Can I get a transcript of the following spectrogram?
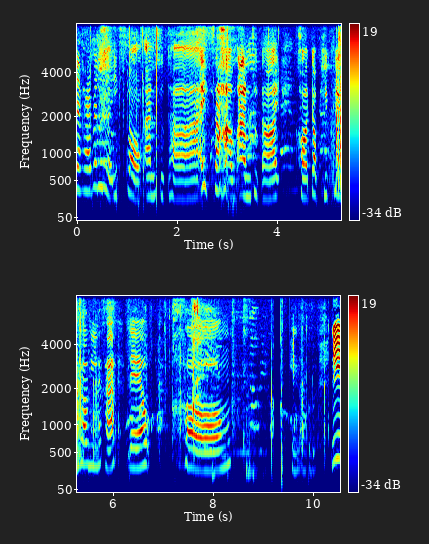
นี่นะคะเป็นเหลืออีกสองอันสุดท้ายเอ้สามอันสุดท้าย ขอจบคลิปเพียงเท่านี้นะคะ แล้วของเห็นอันก็ด้วยนี่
